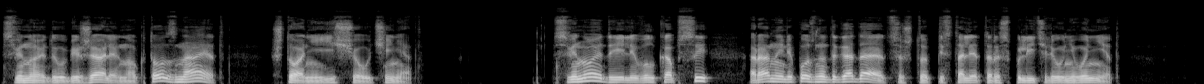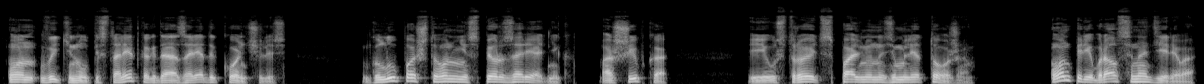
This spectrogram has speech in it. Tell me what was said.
свиноиды убежали, но кто знает, что они еще учинят. Свиноиды или волкопсы рано или поздно догадаются, что пистолета-распылителя у него нет. Он выкинул пистолет, когда заряды кончились. Глупо, что он не спер зарядник. Ошибка — и устроить спальню на земле тоже. Он перебрался на дерево.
